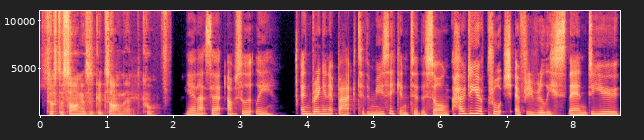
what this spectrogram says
So if the song is a good song, then cool. Yeah, that's it. Absolutely. And bringing it back to the music and to the song, how do you approach every release then? Do you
